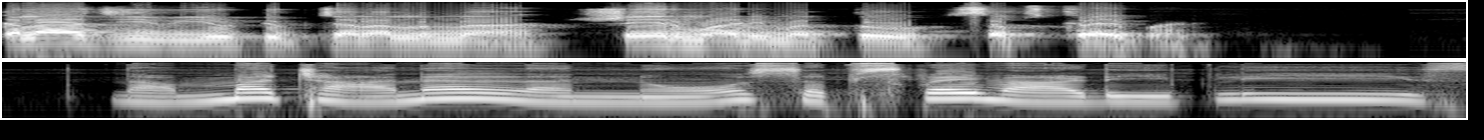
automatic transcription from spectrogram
ಕಲಾಜೀವಿ ಯೂಟ್ಯೂಬ್ ಚಾನಲ್ ಅನ್ನ ಶೇರ್ ಮಾಡಿ ಮತ್ತು ಸಬ್ಸ್ಕ್ರೈಬ್ ಮಾಡಿ. ನಮ್ಮ ಚಾನಲನ್ನು ಸಬ್ಸ್ಕ್ರೈಬ್ ಮಾಡಿ ಪ್ಲೀಸ್.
